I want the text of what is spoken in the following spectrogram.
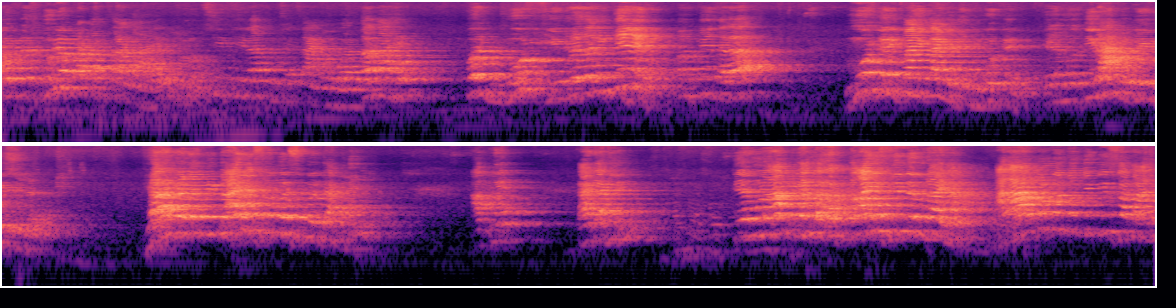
आपल्याकडे सूर्यप्रकाश चांगला आहे. म्हणून शेतीला तुमचं चांगलं वरदान आहे. पण लूट इंग्रजांनी केले पण ते जरा मोठरी पाणी काढले त्यांनी मोठे त्याच्यामुळे ती राहत होते शिल्लक ह्या गाड्या मी डायरेक्ट सबमर्सिबल टाकली. आपले काय टाकली? ते म्हणून दिलं राहिला आणि आपण म्हणतो वीस हजार आणि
